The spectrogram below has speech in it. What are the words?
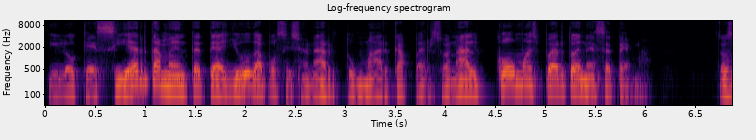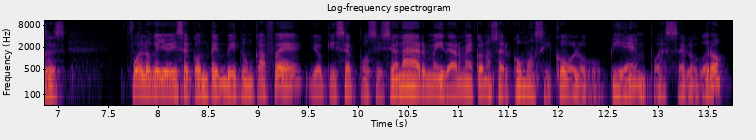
y lo que ciertamente te ayuda a posicionar tu marca personal como experto en ese tema. Entonces, fue lo que yo hice con Te invito a un café. Yo quise posicionarme y darme a conocer como psicólogo. Bien, pues se logró.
